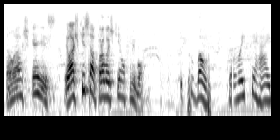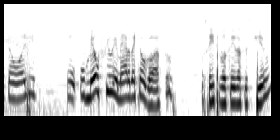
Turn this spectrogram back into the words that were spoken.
Então eu acho que é isso. Eu acho que isso é a prova de que é um filme bom. Bom, eu vou encerrar então hoje o, o meu filme merda que eu gosto. Não sei se vocês assistiram.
